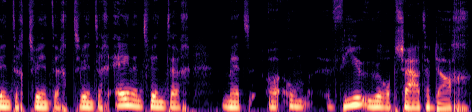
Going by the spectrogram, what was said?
2020-2021 met uh, om 4 uur op zaterdag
